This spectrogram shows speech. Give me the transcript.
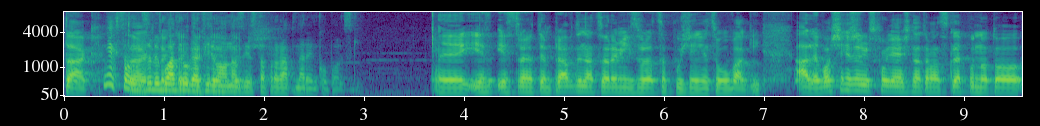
tak. Nie chcą, tak, żeby tak, była tak, druga tak, firma tak, o nazwie 100 Rap na rynku polskim. E, Jest, jest trochę tym prawdy, na co Remix zwraca później nieco uwagi. Ale właśnie jeżeli wspomniałeś na temat sklepu, no to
